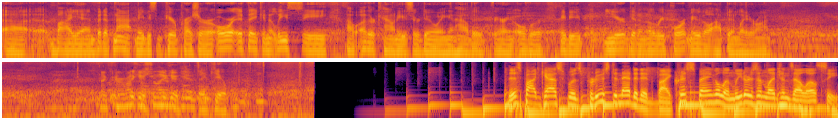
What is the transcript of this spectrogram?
uh, buy in, but if not, maybe some peer pressure, or if they can at least see how other counties are doing and how they're faring over maybe a year, get another report, maybe they'll opt in later on. Thank you very much, Thank you. Thank you. This podcast was produced and edited by Chris Spangle and Leaders and Legends LLC.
